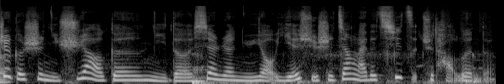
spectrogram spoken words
这个是你需要跟你的现任女友，也许是将来的妻子去讨论的。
